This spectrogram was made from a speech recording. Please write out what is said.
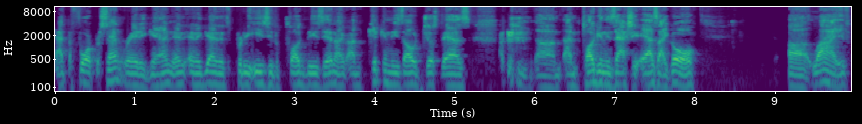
at the 4% rate again. And, and again, it's pretty easy to plug these in. I, am kicking these out just as um, I'm plugging these actually as I go uh, live.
